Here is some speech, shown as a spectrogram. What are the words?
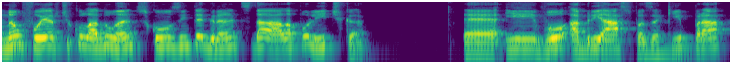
não foi articulado antes com os integrantes da ala política é, e vou abrir aspas aqui para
